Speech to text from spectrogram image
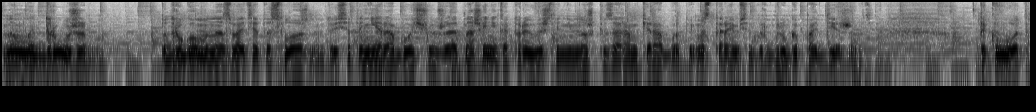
ну, мы дружим. По-другому назвать это сложно. То есть это не рабочие уже отношения, которые вышли немножко за рамки работы. И мы стараемся друг друга поддерживать. Так вот,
